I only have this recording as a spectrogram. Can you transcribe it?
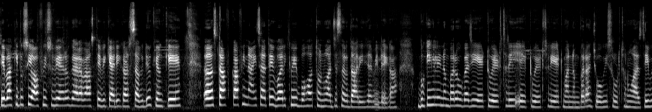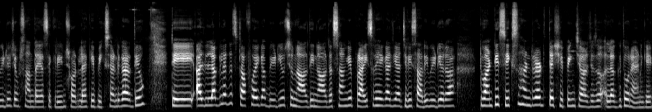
ਤੇ ਬਾਕੀ ਤੁਸੀਂ ਆਫਿਸ ਵੇਅਰ ਵਗੈਰਾ ਵਾਸਤੇ ਵੀ ਕੈਰੀ ਕਰ ਸਕਦੇ ਹੋ, ਕਿਉਂਕਿ ਸਟੱਫ ਕਾਫੀ ਨਾਈਸ ਹੈ ਤੇ ਵਰਕ ਵੀ ਬਹੁਤ ਤੁਹਾਨੂੰ ਅੱਜ ਸਰਦਾਰੀ ਜਿਹਾ ਮਿਲੇਗਾ। ਬੁਕਿੰਗ ਲਈ ਨੰਬਰ ਹੋਗਾ ਜੀ 8283828381 ਨੰਬਰ ਆ, ਜੋ ਵੀ ਸੂਟ ਤੁਹਾਨੂੰ ਅੱਜ ਦੀ ਵੀਡੀਓ 'ਚ ਪਸੰਦ ਆਇਆ ਸਕਰੀਨਸ਼ਾਟ ਲੈ ਕੇ ਪਿਕ ਸੈਂਡ ਕਰ ਦਿਓ। ਤੇ ਅੱਜ ਅਲੱਗ-ਅਲੱਗ ਸਟੱਫ ਹੋਏਗਾ ਵੀਡੀਓ 'ਚ ਨਾਲ ਦੀ ਨਾਲ ਦੱਸਾਂਗੇ ਪ੍ਰਾਈਸ ਰਹੇਗਾ ਜੀ ਅੱਜ ਦੀ ਸਾਰੀ ਵੀਡੀਓ ਦਾ। 2600 ਤੇ ਸ਼ਿਪਿੰਗ ਚਾਰजेस ਅਲੱਗ ਤੋਂ ਰਹਿਣਗੇ।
